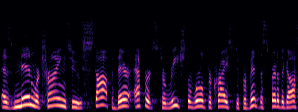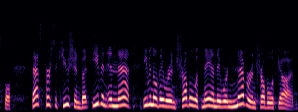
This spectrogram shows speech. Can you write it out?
as men were trying to stop their efforts to reach the world for Christ, to prevent the spread of the gospel, that's persecution. But even in that, even though they were in trouble with man, they were never in trouble with God.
